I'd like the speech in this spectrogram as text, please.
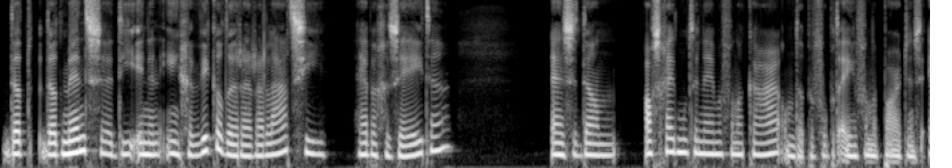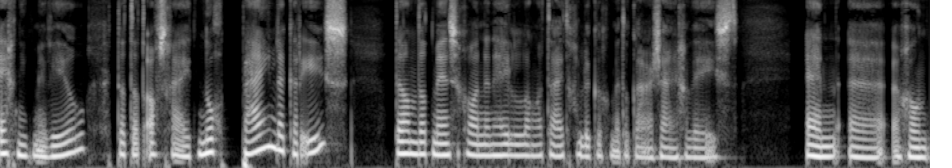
dat, dat mensen die in een ingewikkeldere relatie hebben gezeten en ze dan afscheid moeten nemen van elkaar, omdat bijvoorbeeld een van de partners echt niet meer wil, dat dat afscheid nog pijnlijker is dan dat mensen gewoon een hele lange tijd gelukkig met elkaar zijn geweest. En eh, gewoon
